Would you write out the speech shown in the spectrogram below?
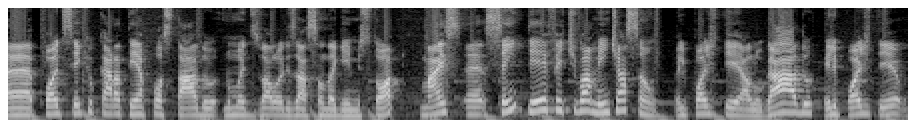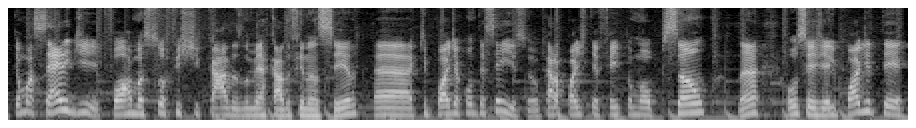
é, pode ser que o cara tenha apostado numa desvalorização da GameStop, mas é, sem ter efetivamente ação. Ele pode ter alugado, ele pode ter, ter uma série de formas sofisticadas no mercado financeiro é, que pode acontecer isso. O cara pode ter feito uma opção, né? Ou seja, ele pode ter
